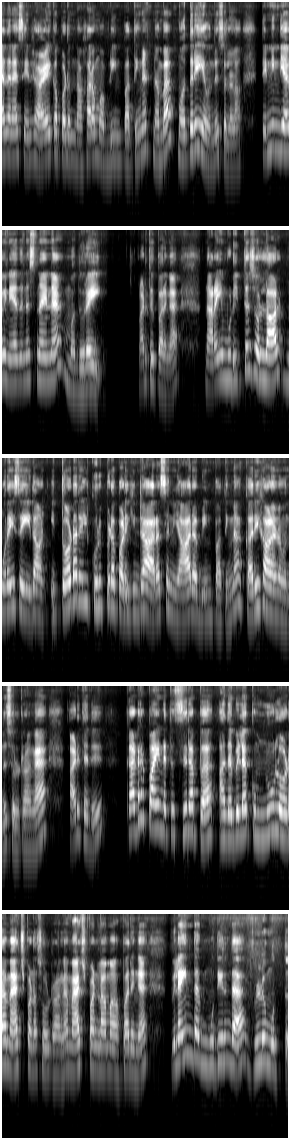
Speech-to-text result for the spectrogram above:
ஏதனஸ் என்று அழைக்கப்படும் நகரம் அப்படின்னு பார்த்தீங்கன்னா நம்ம மதுரையை வந்து சொல்லலாம். தென்னிந்தியாவின் ஏதனஸ்னால் என்ன? மதுரை. அடுத்து பாருங்க. நரை முடித்து சொல்லால் முறை செய்தான். இத்தொடரில் குறிப்பிடப்படுகின்ற அரசன் யார் அப்படின்னு பார்த்தீங்கன்னா கரிகாலனை வந்து சொல்கிறாங்க அடுத்தது கடற்பயணத்தை சிறப்பை அதை விளக்கும் நூலோட மேட்ச் பண்ண சொல்கிறாங்க மேட்ச் பண்ணலாமா? பாருங்கள் விளைந்த முதிர்ந்த விழுமுத்து.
